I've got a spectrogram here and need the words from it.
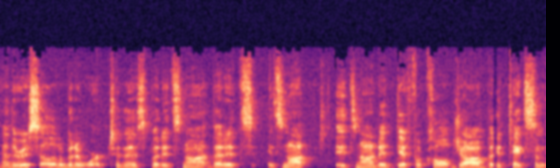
Now there is a little bit of work to this, but it's not that it's it's not it's not a difficult job, but it takes some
